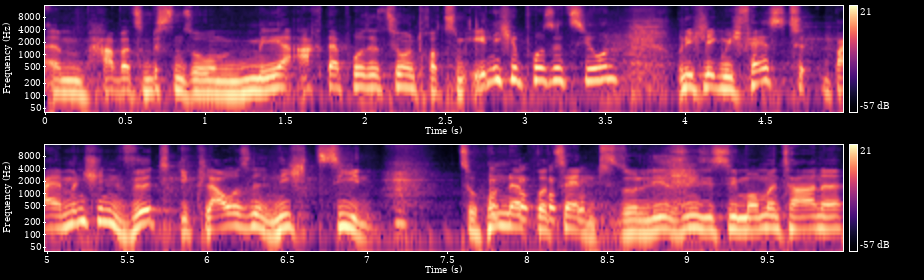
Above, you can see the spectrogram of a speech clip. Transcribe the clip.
ähm, Havertz ein bisschen so mehr Achterposition, trotzdem ähnliche Position. Und ich lege mich fest, Bayern München wird die Klausel nicht ziehen. Zu 100 Prozent. So ist die momentane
